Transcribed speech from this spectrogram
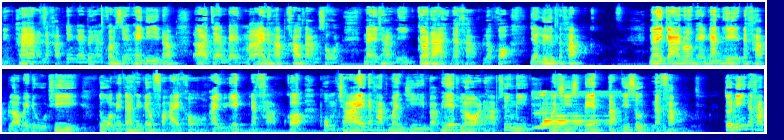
2415 นะครับ ยังไงบริหารความเสี่ยงให้ดีนะครับ อาจจะแบ่งไม้นะครับ เข้าตามโซนในฐานนี้ก็ได้นะครับ แล้วก็อย่าลืมนะครับ ในการวางแผนการเทรดนะครับ เราไปดูที่ตัว MetaTrader 5ของ IUX นะครับ ก็ผมใช้นะครับบัญชีประเภทรอนะครับ ซึ่งมีบัญชี Space ต่ำที่สุดนะครับ ตัวนี้นะครับ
